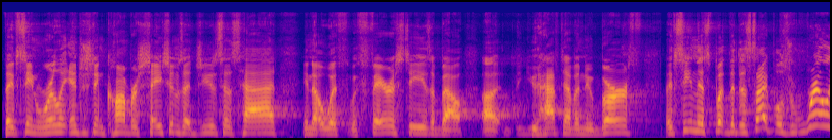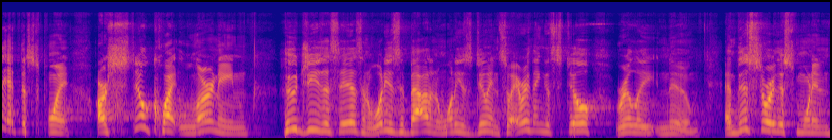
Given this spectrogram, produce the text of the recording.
they've seen really interesting conversations that Jesus has had, you know, with, with Pharisees about uh, you have to have a new birth. They've seen this, but the disciples really at this point are still quite learning who Jesus is and what he's about and what he's doing. So everything is still really new. And this story this morning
